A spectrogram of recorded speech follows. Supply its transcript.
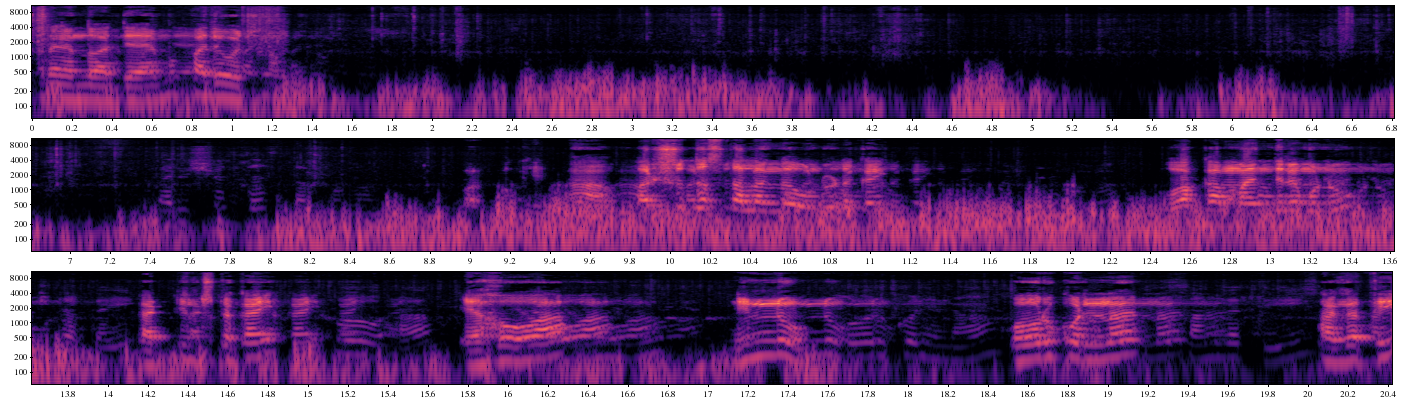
ఇరవై ఎనిమిదో అధ్యాయము. పది వచ్చిన పరిశుద్ధ స్థలమును ఓకే ఆ, పరిశుద్ధ స్థలంగా ఉండుటకై ఒక మందిరమును కట్టించుటకై యహోవా నిన్ను కోరుకున్న సంగతి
